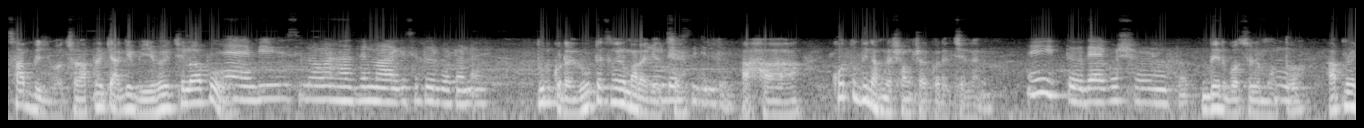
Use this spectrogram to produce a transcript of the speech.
ছাব্বিশ বছর। আপনার কি আগে বিয়ে হয়েছিল আপু? হ্যাঁ বিয়ে হয়েছিল। আমার হাজবেন্ড মারা গেছে দুর্ঘটনায়। দুর্ঘটনা রুট অ্যাক্সিডেন্ট মারা গেছে? আহা কতদিন আপনার সংসার করেছিলেন? এই তো দেড় বছরের মতো। দেড় বছরের মতো? আপনার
